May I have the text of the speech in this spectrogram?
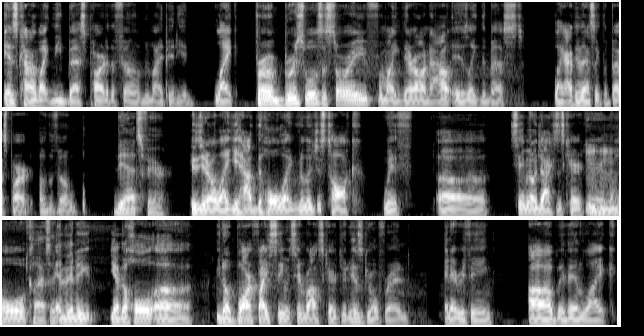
is kind of like the best part of the film, in my opinion. Like from Bruce Willis' story, from like there on out, is like the best. Like I think that's like the best part of the film. Yeah, that's fair. because you know like you have the whole like religious talk with uh Samuel Jackson's character and the Mhm. whole Classic. and then he, yeah the whole uh you know bar fight scene with Tim Roth's character and his girlfriend and everything um and then like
